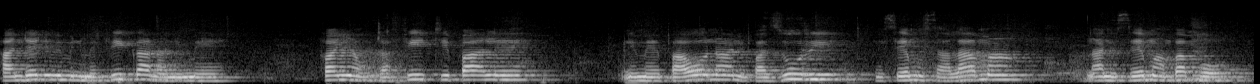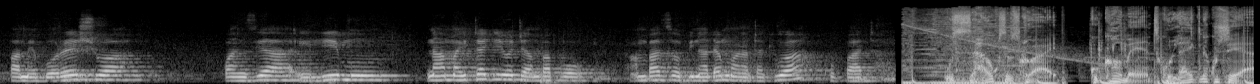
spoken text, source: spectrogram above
Handeni mimi nimefika na nimefanya utafiti pale, nimepaona ni pazuri, ni sehemu salama na ni sehemu ambapo pameboreshwa kuanzia elimu na mahitaji yote ambapo ambazo binadamu anatakiwa kupata. Usisahau kusubscribe, kucomment, kulike na kushare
